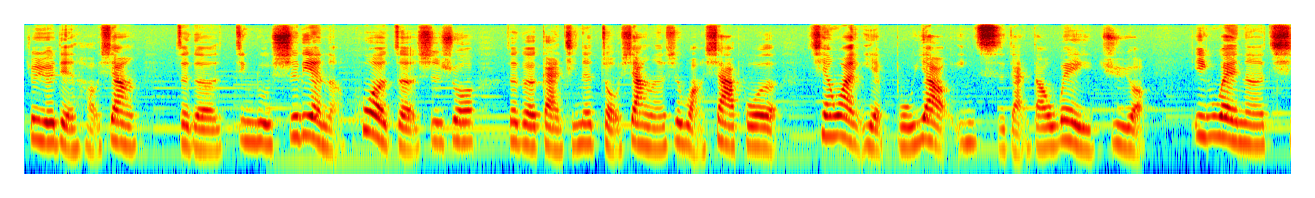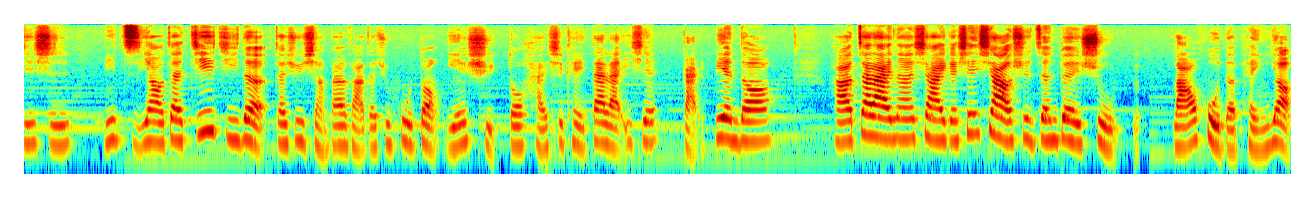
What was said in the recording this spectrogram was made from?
就有点好像这个进入失恋了，或者是说这个感情的走向呢是往下坡了，千万也不要因此感到畏惧哦，因为呢，其实你只要再积极的再去想办法，再去互动，也许都还是可以带来一些。改变的哦，好，再来呢，下一个生肖是针对属老虎的朋友，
